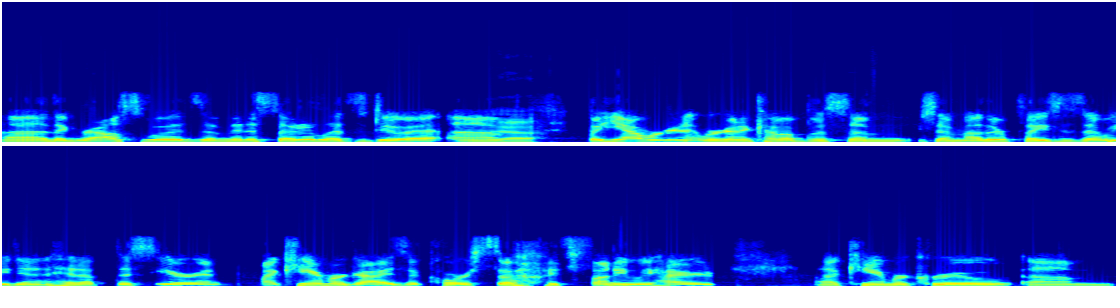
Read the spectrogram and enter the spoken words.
uh, the grouse woods of Minnesota? Let's do it. Um, yeah. but yeah, we're gonna we're gonna come up with some some other places that we didn't hit up this year, and my camera guys, of course. So it's funny we hired a camera crew um,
